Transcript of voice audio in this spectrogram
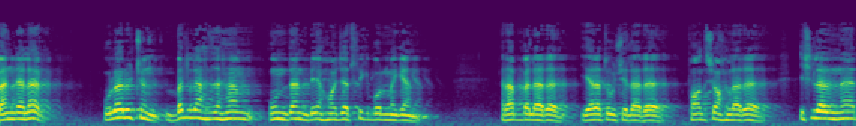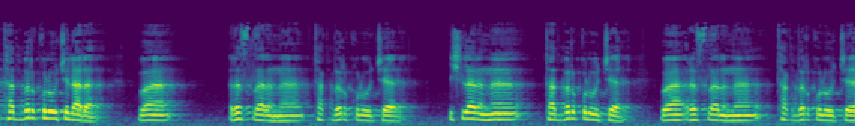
bandalar ular uchun bir lahza ham undan behojatlik bo'lmagan rabbalari yaratuvchilari podshohlari ishlarini tadbir qiluvchilari va rizqlarini taqdir qiluvchi ishlarini tadbir qiluvchi va rizqlarini taqdir qiluvchi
